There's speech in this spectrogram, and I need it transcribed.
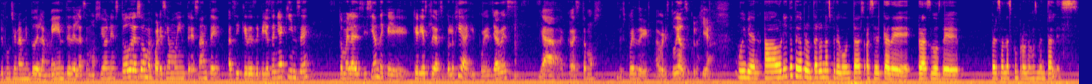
el funcionamiento de la mente, de las emociones, todo eso me parecía muy interesante, así que desde que yo tenía 15 tomé la decisión de que quería estudiar psicología y pues ya ves, ya acá estamos después de haber estudiado psicología. Muy bien, ahorita te voy a preguntar unas preguntas acerca de rasgos de personas con problemas mentales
